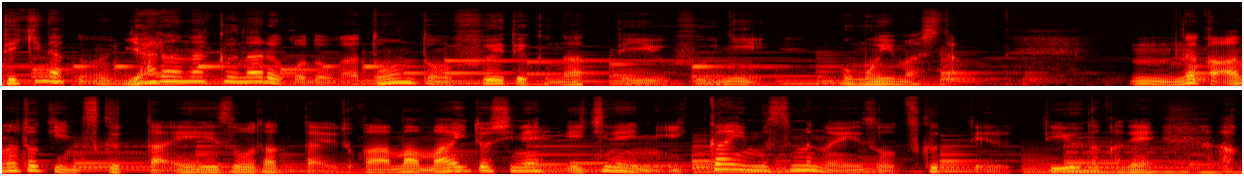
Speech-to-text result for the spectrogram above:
できなく、やらなくなることがどんどん増えていくなっていうふうに思いました。うん、なんかあの時に作った映像だったりとか、まあ毎年ね、1年に1回娘の映像を作っているっていう中で、あ、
